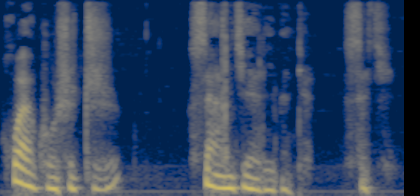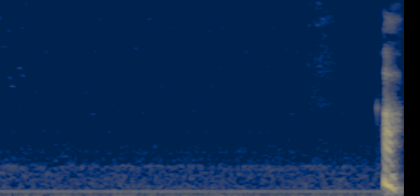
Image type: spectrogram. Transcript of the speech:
坏苦是指三界里面的色界啊，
